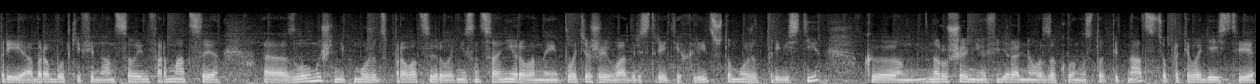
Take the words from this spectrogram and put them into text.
при обработке финансовой информации. Э, злоумышленник может спровоцировать несанкционированные платежи в адрес третьих лиц, что может привести к нарушению федерального закона 115 о противодействии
